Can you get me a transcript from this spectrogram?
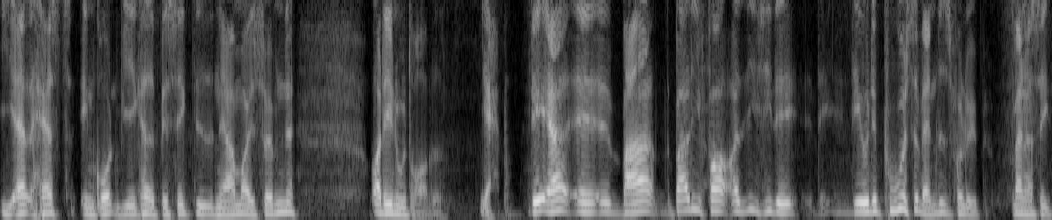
i al hast en grund, vi ikke havde besigtiget nærmere i sømne, og det er nu droppet. Ja. Det er øh, bare, bare lige for at lige sige det, det, det er jo det pureste vanvidsforløb, man har set.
